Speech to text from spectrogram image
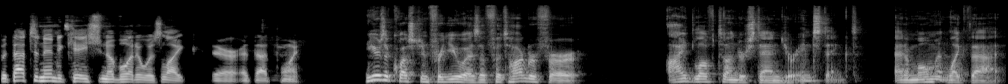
But that's an indication of what it was like there at that point. Here's a question for you as a photographer. I'd love to understand your instinct. At a moment like that,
